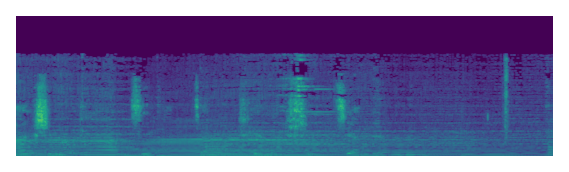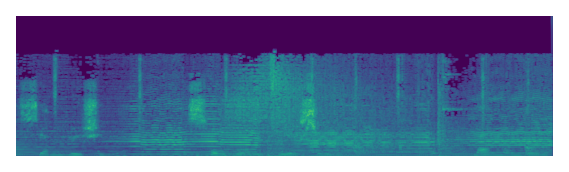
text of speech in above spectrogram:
该是你的，自然在某天某时降临于你。相遇是缘，错过也是缘。茫茫人海，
